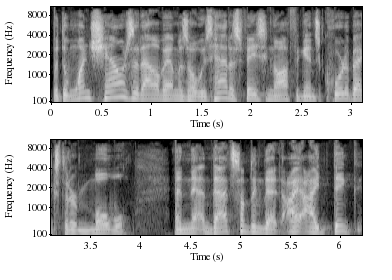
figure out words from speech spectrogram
But the one challenge that Alabama's always had is facing off against quarterbacks that are mobile, and that that's something that I, I think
